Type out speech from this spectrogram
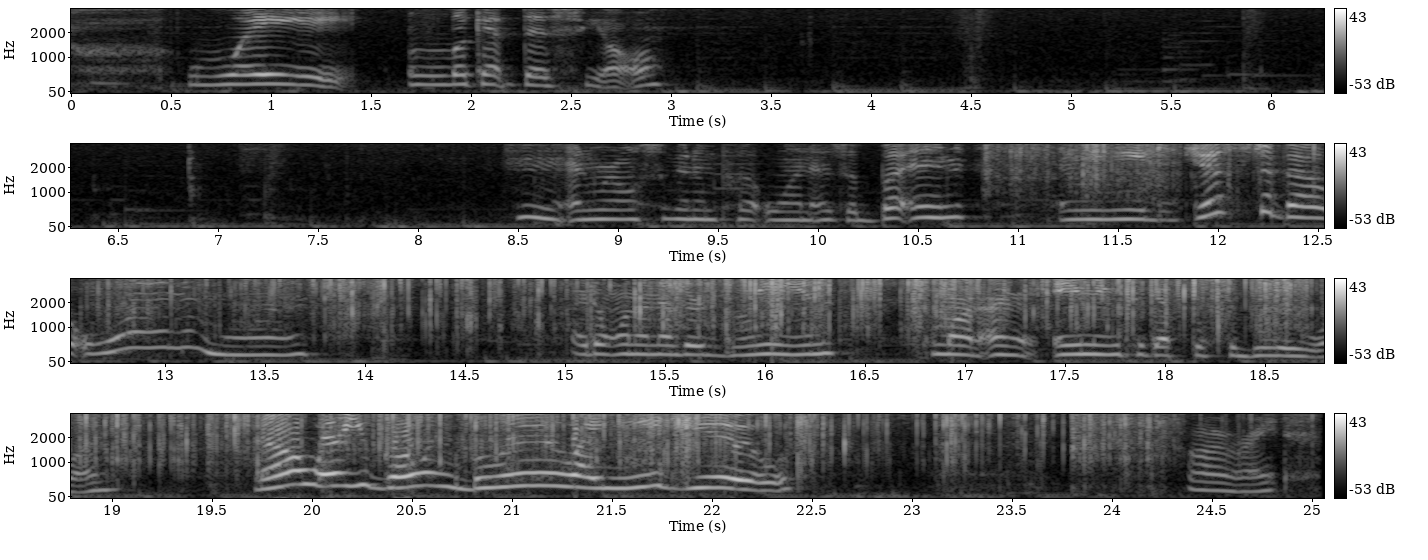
Wait. Look at this, y'all. Hmm, and we're also gonna put one as a button. And we need just about one more. I don't want another green. Come on, I'm aiming to get this blue one. No, where are you going, blue? I need you. Alright.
